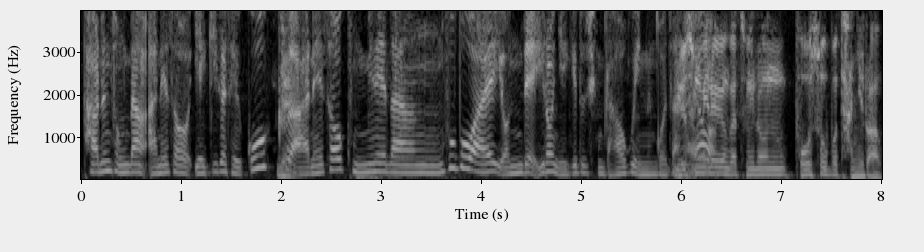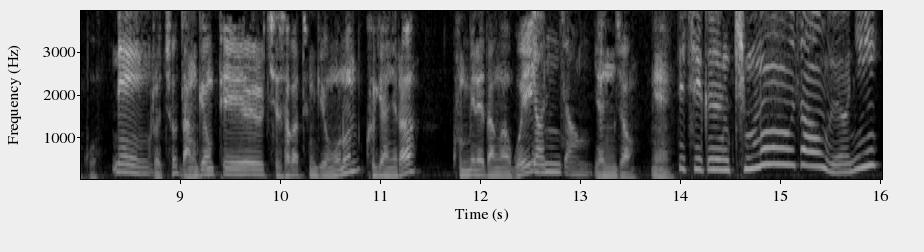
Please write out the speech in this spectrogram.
바른 정당 안에서 얘기가 되고 그 네. 안에서 국민의당 후보와의 연대 이런 얘기도 지금 나오고 있는 거잖아요. 유승민 의원 같은 경우는 보수 후보 단일화하고 네. 그렇죠. 남경필 지사 같은 경우는 그게 아니라 국민의당하고의 연정. 연정. 예. 근데 지금 김무성 의원이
